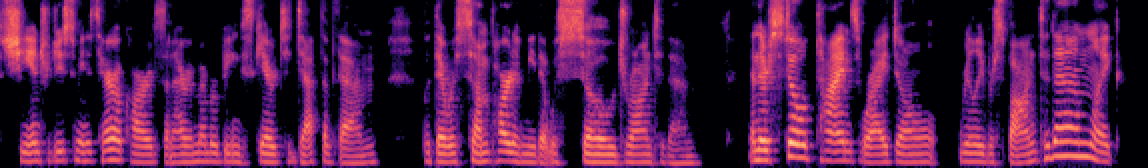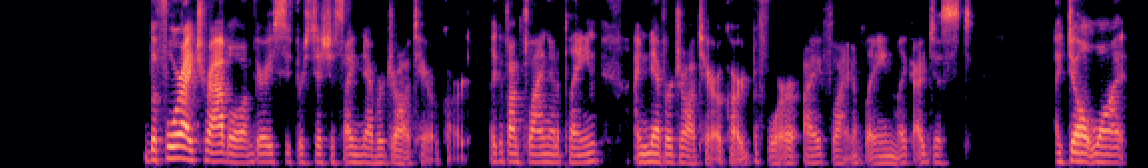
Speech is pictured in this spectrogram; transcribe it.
She introduced me to tarot cards, and I remember being scared to death of them. But there was some part of me that was so drawn to them. And there's still times where I don't really respond to them. Like before I travel, I'm very superstitious. I never draw a tarot card. Like if I'm flying on a plane, I never draw a tarot card before I fly on a plane. Like I just, I don't want,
